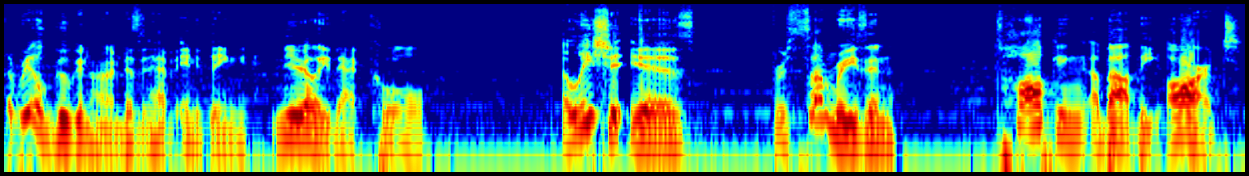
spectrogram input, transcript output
the real Guggenheim doesn't have anything nearly that cool. Alicia is, for some reason, talking about the art.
